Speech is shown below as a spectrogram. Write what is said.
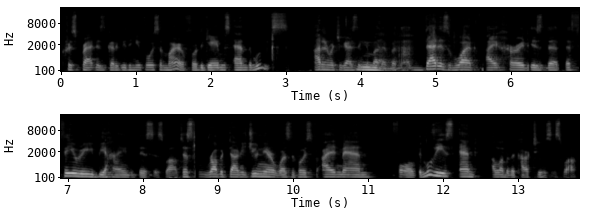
Chris Pratt is going to be the new voice of Mario for the games and the movies. I don't know what you guys think about it, but uh, that is what I heard is the, the theory behind this as well. Just Robert Downey Jr. was the voice of Iron Man for all the movies and a lot of the cartoons as well.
